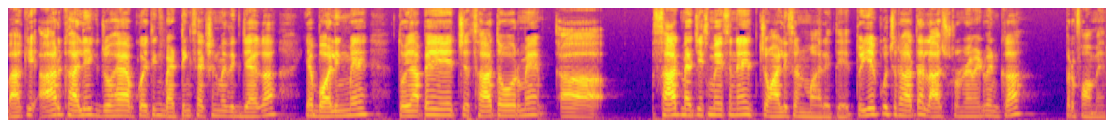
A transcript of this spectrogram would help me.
बाकी आर खालिक जो है, आपको आई थिंक बैटिंग सेक्शन में दिख जाएगा, या बॉलिंग में। तो यहाँ पे ये सात ओवर में सात मैचेस में इसने चौवालीस रन मारे थे। तो ये कुछ रहा था लास्ट टूर्नामेंट में इनका परफॉर्मेंस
